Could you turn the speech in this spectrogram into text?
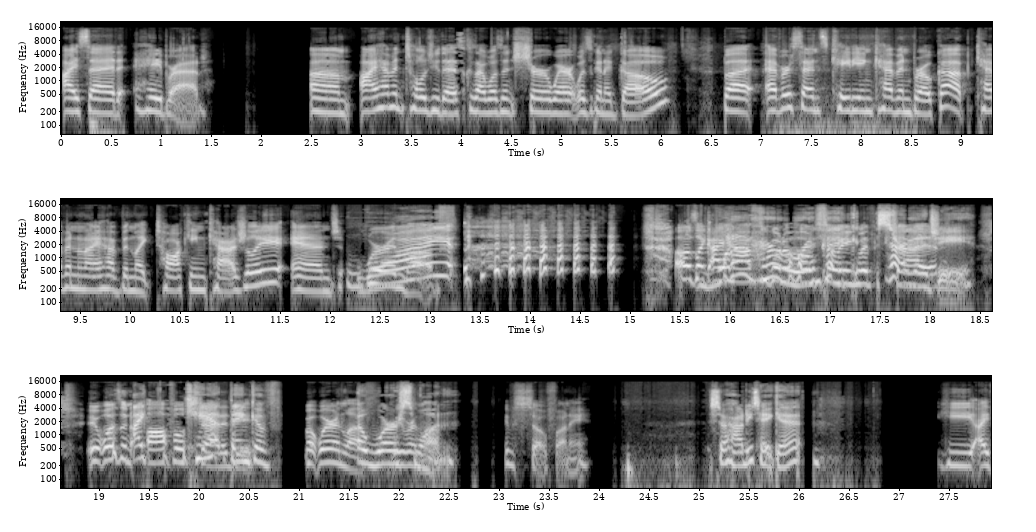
I said, hey, Brad, um, I haven't told you this because I wasn't sure where it was gonna go. But ever since Katie and Kevin broke up, Kevin and I have been like talking casually, and we're in love. I was like, I What a have to go to homecoming with strategy. strategy. It was an I awful Can't strategy. think of but we're in love. a worse were in love. one. It was so funny. So how do you take it? He, I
